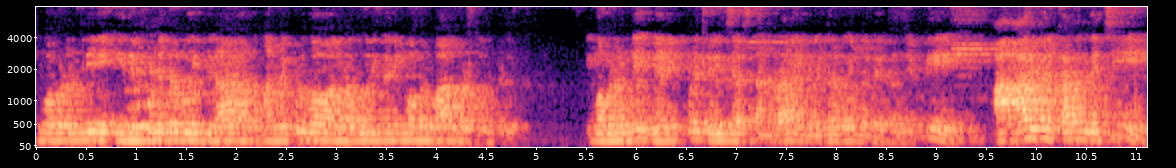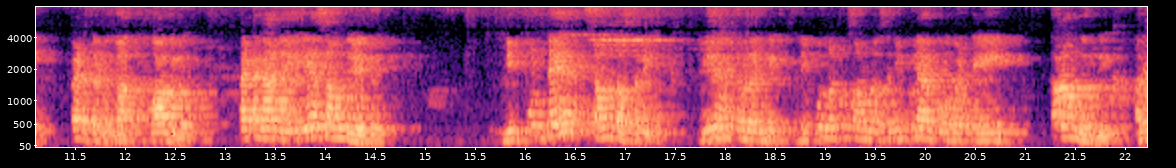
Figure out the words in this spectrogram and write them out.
ఇంకొకడు ఉండి ఇది ఎప్పుడు నిద్రపోయిద్దిరా? మనం ఎప్పుడు పోవాలిరా ఊరికని అని ఇంకొకడు బాధపడుతూ ఉంటాడు. ఇంకొకటి ఉండి నేను ఇప్పుడే తెలియచేస్తాను రా ఇది నిద్రపోయిందో లేదో అని చెప్పి ఆ ఆరిపోయిన కర్రను తెచ్చి పెడతాడు వా- వాగులో. పెట్టగానే ఏ సౌండ్ లేదు. నిప్పుంటే సౌండ్ వస్తుంది. మీరే చూడండి నిప్పు ఉన్నప్పుడు సౌండ్ వస్తుంది. నిప్పు లేకపోబట్టి కాంగ్ ఉంది. అరే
